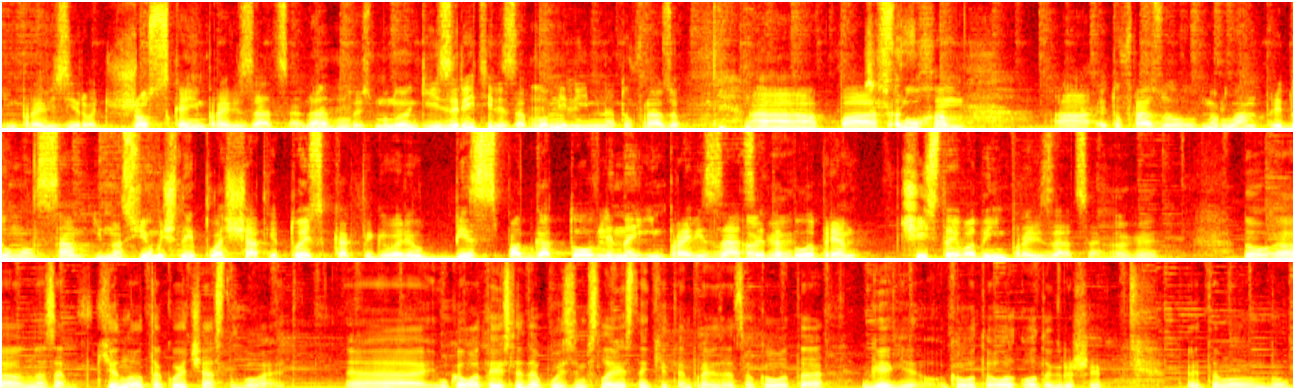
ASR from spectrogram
Импровизировать. Жесткая импровизация, да? Uh-huh. То есть многие зрители запомнили uh-huh. именно эту фразу. А, по слухам, эту фразу Нурлан придумал сам и на съемочной площадке. То есть, как ты говорил, без подготовленной импровизации. Okay. Это было прям чистой воды импровизация. Okay. Ну, э, на, в кино такое часто бывает. Угу. Э, у кого-то, если, допустим, словесные какие-то импровизации, у кого-то гэги, у кого-то отыгрыши. Поэтому, ну,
